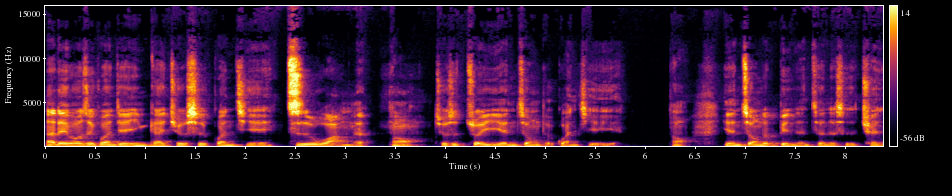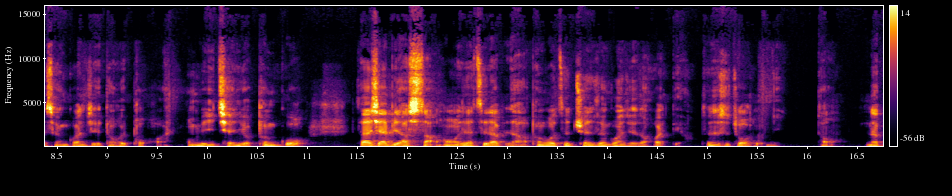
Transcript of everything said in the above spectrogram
那类风湿关节应该就是关节之王了。哦，就是最严重的关节炎。哦，严重的病人真的是全身关节都会破坏。我们以前有碰过，但现在比较少。哈，现在治疗比较好，碰过这全身关节都坏掉，真的是坐轮椅。哦，那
